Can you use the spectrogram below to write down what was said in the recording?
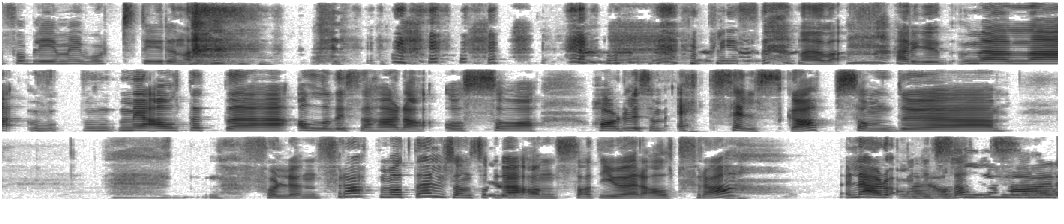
Du får bli med i vårt styre, nei. Please. Nei da. Herregud. Men eh, med alt dette, alle disse her, da, og så har du liksom ett selskap som du eh, får lønn fra, på en måte? Eller sånn som du er ansatt, gjør alt fra? Eller er du Nei, altså har,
